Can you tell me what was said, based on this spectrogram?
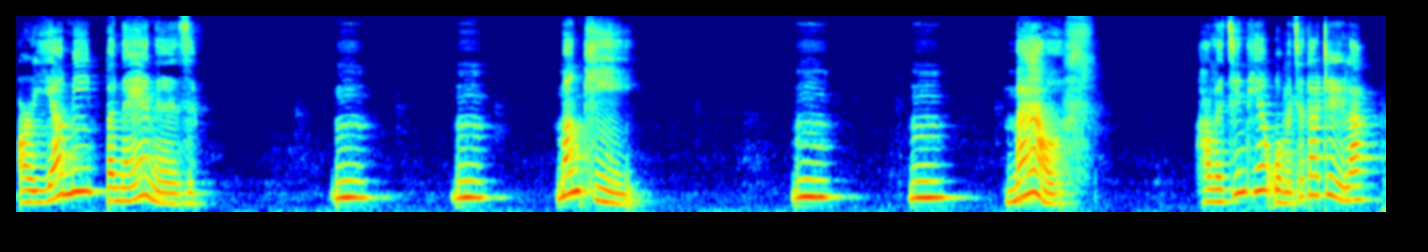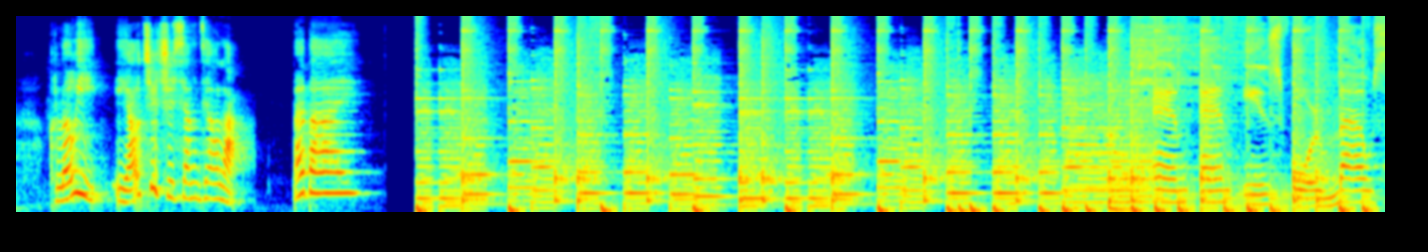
are yummy bananas. 嗯嗯 monkey mm, mm, mouth 好了，今天我们就到这里啦。Chloe 也要去吃香蕉啦，拜拜。M M is for mouse.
